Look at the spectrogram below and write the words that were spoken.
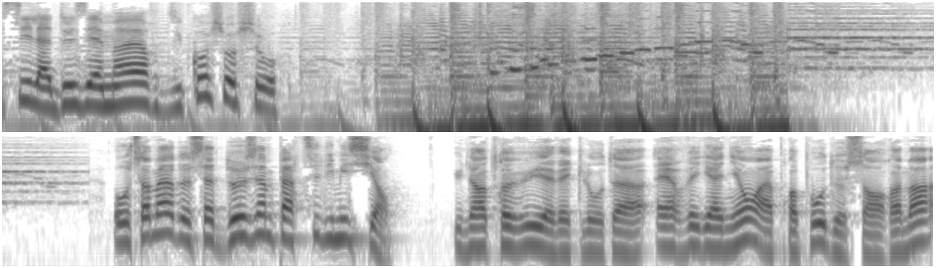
Voici la deuxième heure du Cochocho. Au sommaire de cette deuxième partie d'émission, une entrevue avec l'auteur Hervé Gagnon à propos de son roman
